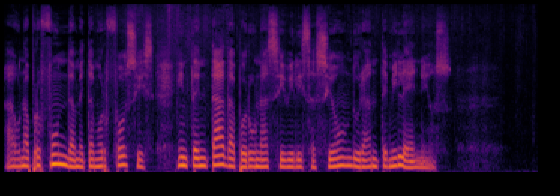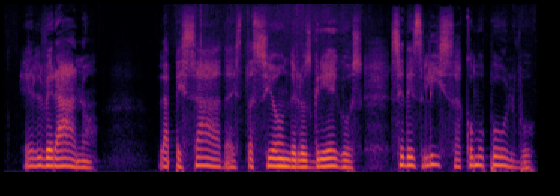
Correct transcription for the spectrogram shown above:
a una profunda metamorfosis intentada por una civilización durante milenios. El verano, la pesada estación de los griegos se desliza como polvo,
